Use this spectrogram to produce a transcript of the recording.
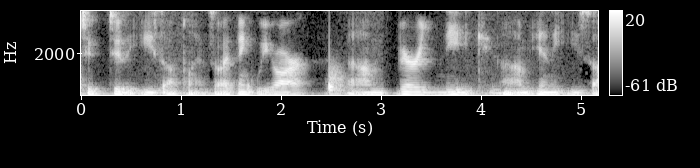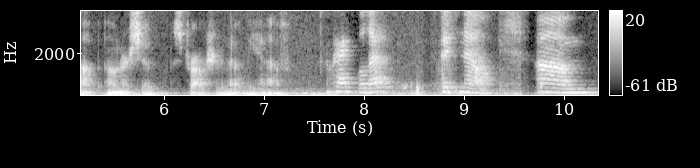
to, to the ESOP plan. So I think we are um, very unique um, in the ESOP ownership structure that we have. Okay, well, that's it's good to know. Um,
